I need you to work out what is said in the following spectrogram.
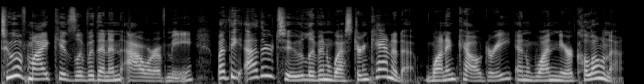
Two of my kids live within an hour of me, but the other two live in Western Canada, one in Calgary and one near Kelowna.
